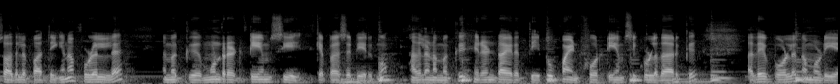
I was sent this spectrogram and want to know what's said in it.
ஸோ அதில் பார்த்தீங்கன்னா புழலில் நமக்கு மூன்றரை டிஎம்சி கெப்பாசிட்டி இருக்கும். அதில் நமக்கு இரண்டாயிரத்தி டூ பாயிண்ட் ஃபோர் டிஎம்சிக்குள்ளே தான் இருக்குது அதே போல் நம்முடைய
